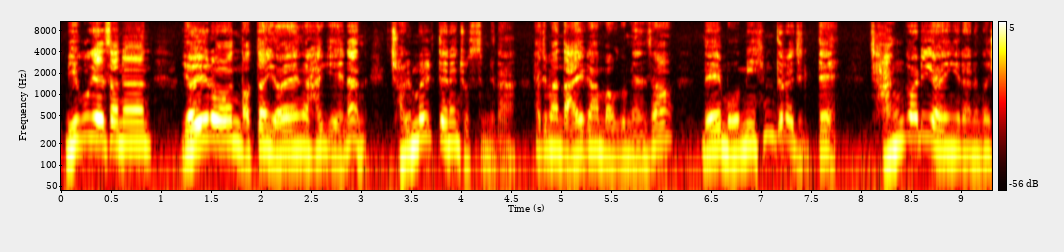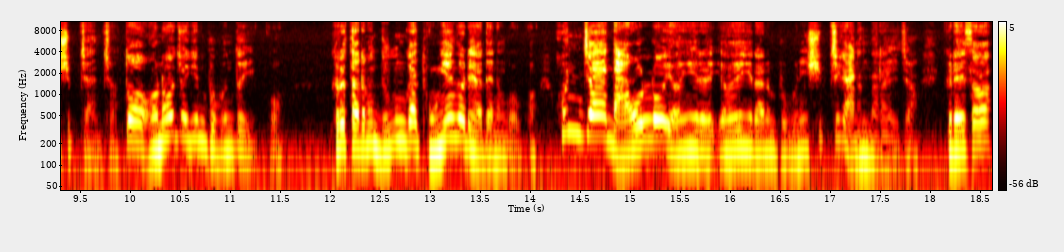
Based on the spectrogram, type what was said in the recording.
미국에서는 여유로운 어떤 여행을 하기에는 젊을 때는 좋습니다. 하지만 나이가 먹으면서 내 몸이 힘들어질 때 장거리 여행이라는 건 쉽지 않죠. 또 언어적인 부분도 있고 그렇다면 누군가 동행을 해야 되는 거고 혼자 나홀로 여행이라는 부분이 쉽지가 않은 나라이죠. 그래서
